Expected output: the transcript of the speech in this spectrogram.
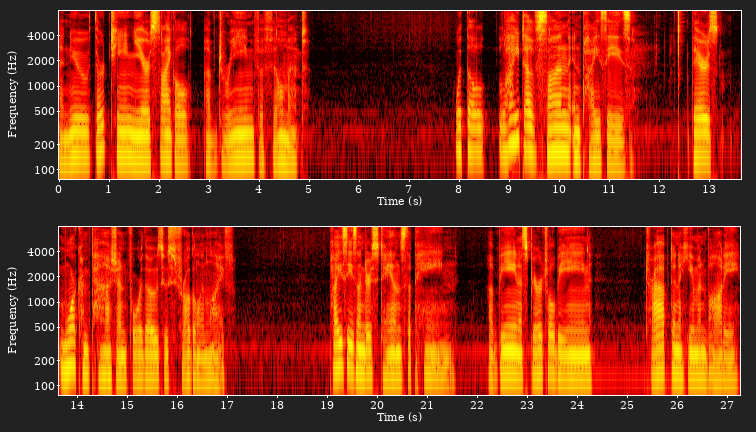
a new 13 year cycle of dream fulfillment. With the light of sun in Pisces, there's more compassion for those who struggle in life. Pisces understands the pain of being a spiritual being trapped in a human body.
